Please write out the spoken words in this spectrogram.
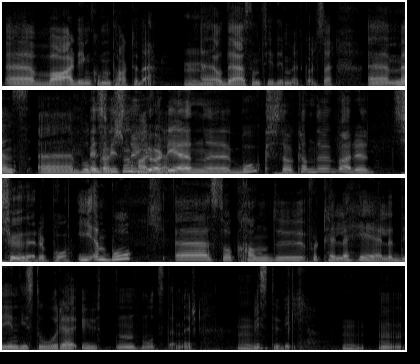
Eh, hva er din kommentar til det? Mm. Eh, og det er samtidig imøtegåelse. Eh, mens eh, Mens hvis du gjør det i en bok, så kan du bare kjøre på. I en bok eh, så kan du fortelle hele din historie uten motstemmer, hvis du vil. Mm. Mm.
